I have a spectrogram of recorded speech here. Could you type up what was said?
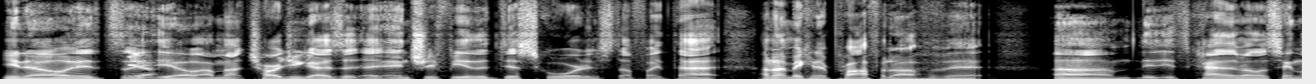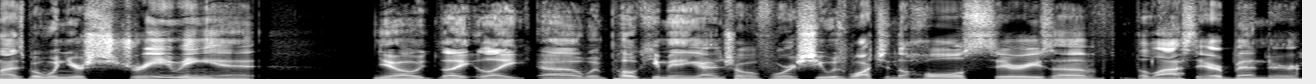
You know, it's uh, Yeah. you know, I'm not charging you guys an entry fee to the Discord and stuff like that. I'm not making a profit off of it. Um, it- it's kind of around the same lines. But when you're streaming it, you know, like like uh, when Pokimane got in trouble for it, she was watching the whole series of The Last Airbender,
